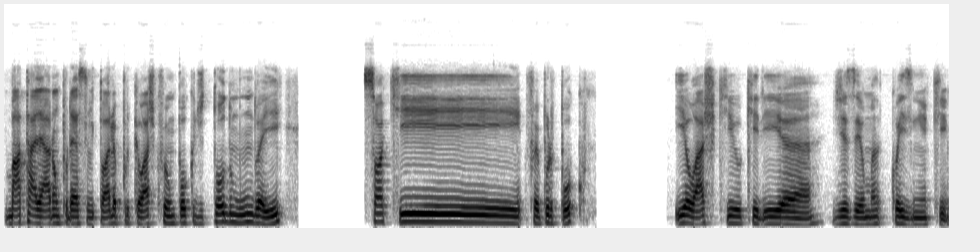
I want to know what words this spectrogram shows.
batalharam por essa vitória, porque eu acho que foi um pouco de todo mundo aí. Só que foi por pouco. E eu acho que eu queria dizer uma coisinha aqui.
